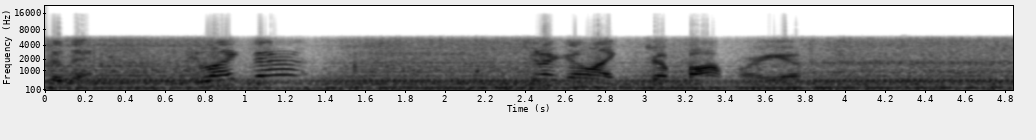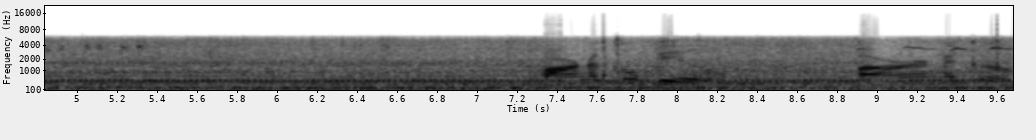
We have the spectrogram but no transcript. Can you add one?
At that. You like that? You're not gonna like jump off, are you? Barnacle Bill. Barnacle.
